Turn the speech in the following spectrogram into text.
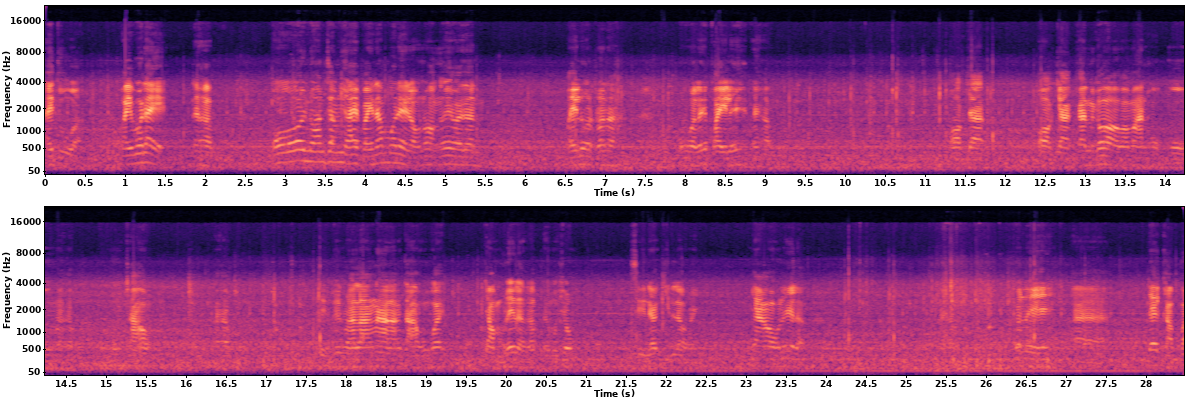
ไอ้ตัวไปบ่ได้ นะครับ โอ้ยนอนจำนี่ไปน้ำบ่ได้ดอกน้องเอ้ยว่าจันไปรถวะนะผมก็เลยไปเลยนะครับ ออกจากออกจากกันก็ประมาณหกโมงนะครับหกโมงเช้านะครับตื่นขึ้นมาล้างหน้าล้างตาผมก็จำเลยแหละครับท่านผู้ชมซื้อแล้วกินแล้วไงยาเลยแหละก็เลยอ่าได้กลับไป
